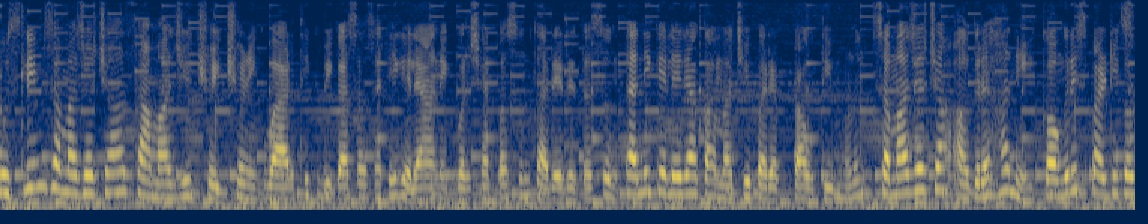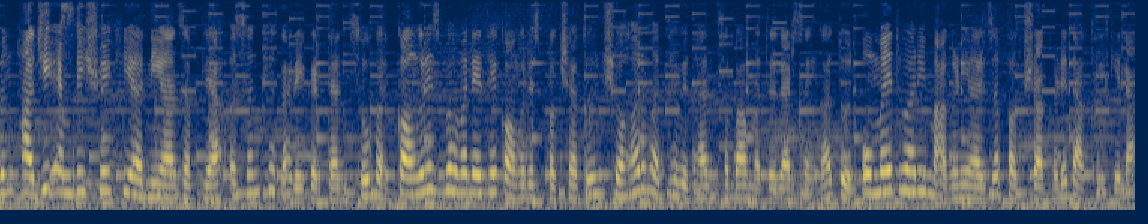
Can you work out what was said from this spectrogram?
मुस्लिम समाजाच्या सामाजिक शैक्षणिक व आर्थिक विकासासाठी गेल्या अनेक वर्षांपासून कार्यरत असून त्यांनी केलेल्या कामाची परतपावती म्हणून समाजाच्या आग्रहाने काँग्रेस पार्टीकडून हाजी एम डी शेख यांनी आज आपल्या असंख्य कार्यकर्त्यांसोबत काँग्रेस भवन येथे काँग्रेस पक्षातून शहर मध्य विधानसभा मतदारसंघातून उमेदवारी मागणी अर्ज पक्षाकडे दाखल केला.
